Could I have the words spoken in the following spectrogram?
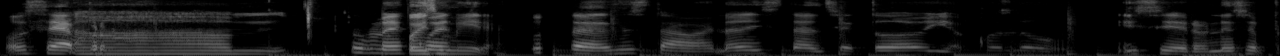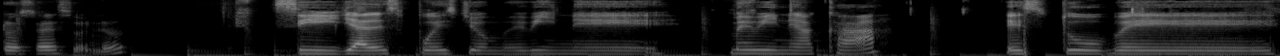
O sea, porque pues mira. ustedes estaban a distancia todavía cuando hicieron ese proceso, ¿no? Sí, ya después yo me vine, me vine acá, estuve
